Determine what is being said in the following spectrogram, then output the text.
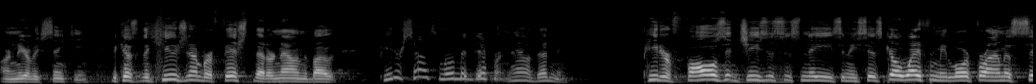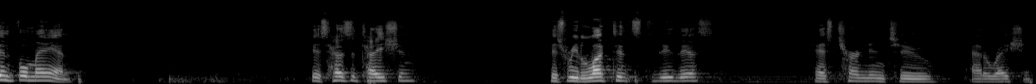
are nearly sinking because of the huge number of fish that are now in the boat, Peter sounds a little bit different now, doesn't he? Peter falls at Jesus' knees and he says, Go away from me, Lord, for I am a sinful man. His hesitation, his reluctance to do this has turned into adoration.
